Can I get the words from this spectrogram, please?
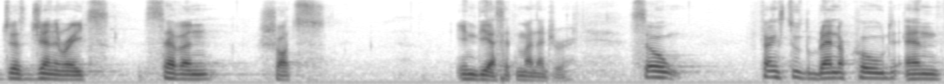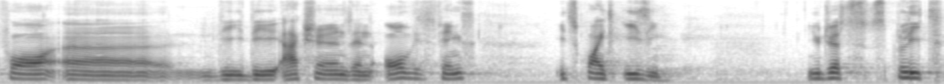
just generates seven shots in the asset manager. So thanks to the Blender code and for uh, the, the actions and all these things, it's quite easy. You just split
